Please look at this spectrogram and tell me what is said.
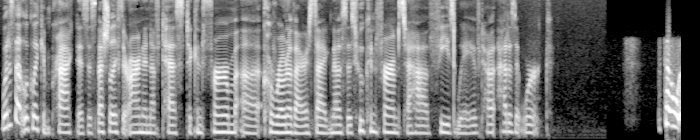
What does that look like in practice, especially if there aren't enough tests to confirm a coronavirus diagnosis? Who confirms to have fees waived? How, how does it work? So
